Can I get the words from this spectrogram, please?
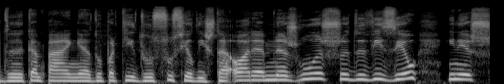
de campanha do Partido Socialista. Ora, nas ruas de Viseu, Inês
